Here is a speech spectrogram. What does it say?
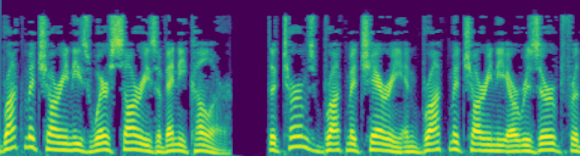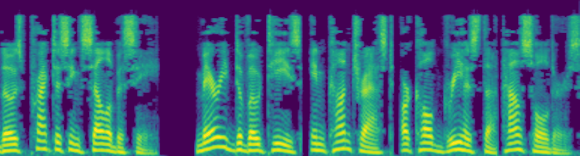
Brahmacharinis wear saris of any color. The terms brahmachari and brahmacharini are reserved for those practicing celibacy. Married devotees, in contrast, are called grihastha householders.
